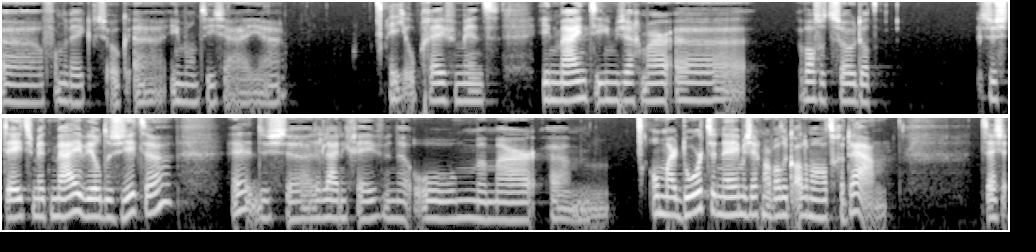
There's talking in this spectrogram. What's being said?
uh, van de week dus ook uh, iemand die zei... Uh, weet je, op een gegeven moment in mijn team, zeg maar, was het zo dat ze steeds met mij wilde zitten. Hè, dus de leidinggevende, om maar, um, om maar door te nemen, zeg maar, wat ik allemaal had gedaan. Zei ze,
